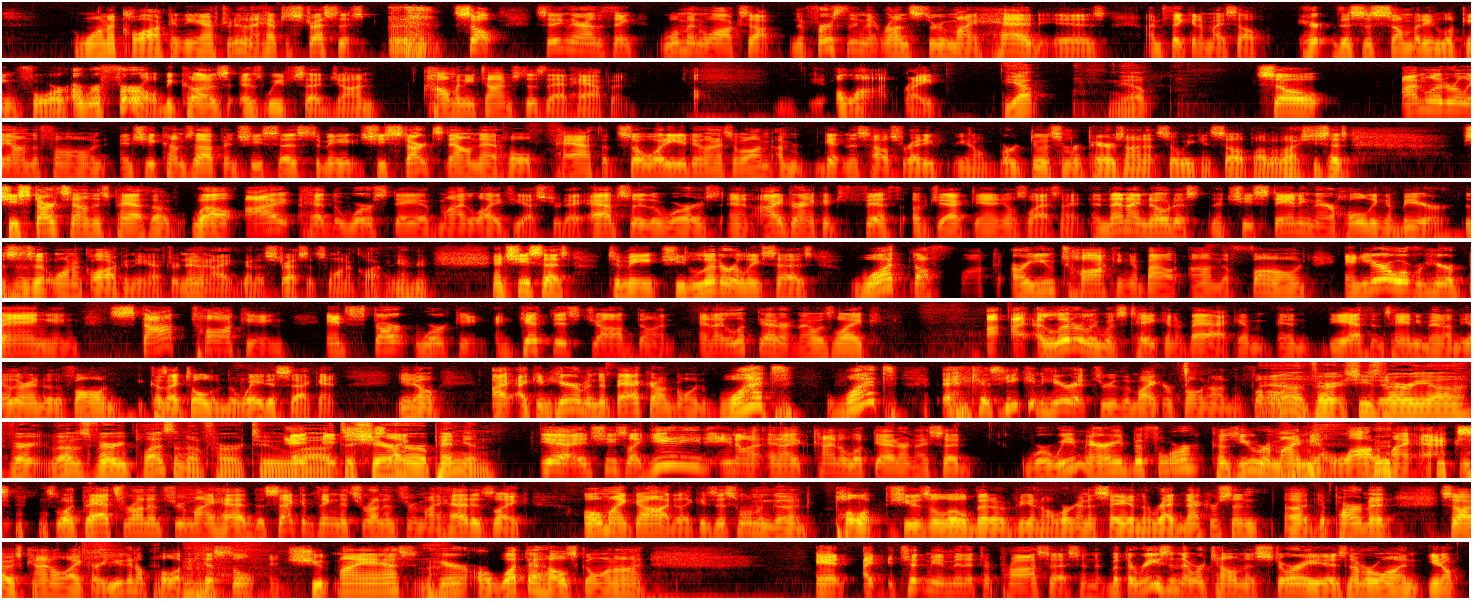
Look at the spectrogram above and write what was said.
one o'clock in the afternoon. I have to stress this. so, sitting there on the thing, woman walks up. The first thing that runs through my head is I'm thinking to myself, here this is somebody looking for a referral because as we've said john how many times does that happen? A lot right? Yep yep. So i'm literally on the phone and she comes up and she says to me she starts down that whole path of so what are you doing? I said well i'm, I'm getting this house ready. You know we're doing some repairs on it so we can sell it blah blah blah. She says she starts down this path of, well, I had the worst day of my life yesterday, absolutely the worst. And I drank a fifth of Jack Daniels last night. And then I noticed that she's standing there holding a beer. This is at one o'clock in the afternoon. I'm going to stress it's one o'clock in the afternoon. And she says to me, she literally says, What the fuck are you talking about on the phone? And you're over here banging. Stop talking and start working and get this job done. And I looked at her and I was like, I, I, literally was taken aback, and and the Athens handyman on the other end of the phone because I told him to wait a second. You know, I, I can hear him in the background going, "What? What?" Because he can hear it through the microphone on the phone. Yeah, very. She's very, uh, very. That was very pleasant of her to and, uh, and to share like, her opinion. Yeah, and she's like, "You need," you know, and I kind of looked at her and I said, were we married before? Because you remind me a lot of my ex. so what that's running through my head. The second thing that's running through my head is like, oh my God, like, is this woman going to pull up? She was a little bit of, you know, we're going to say in the Red Neckerson uh, department. So I was kind of like, are you going to pull a pistol and shoot my ass here? Or what the hell's going on? And I, it took me a minute to process. And but the reason that we're telling this story is number one, you know,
